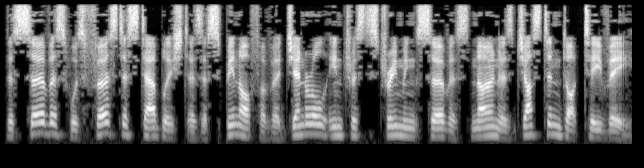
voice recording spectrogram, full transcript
The service was first established as a spin-off of a general interest streaming service known as Justin.tv.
